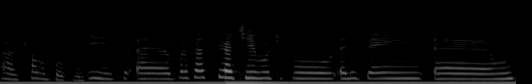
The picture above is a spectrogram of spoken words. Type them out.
ah, a gente fala um pouco, mas. Isso, é, o processo criativo, tipo, ele tem é, uns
